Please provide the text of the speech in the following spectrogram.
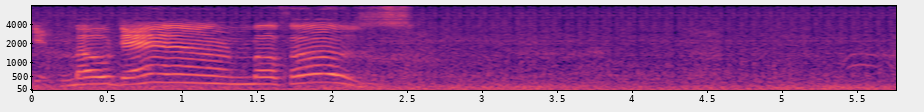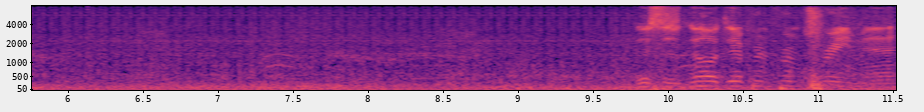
Get mowed down, mofos! This is no different from Tree, man.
